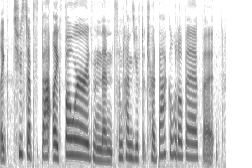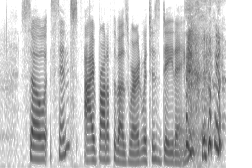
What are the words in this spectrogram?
like two steps back, like forwards, and then sometimes you have to tread back a little bit. But So, since I brought up the buzzword, which is dating,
